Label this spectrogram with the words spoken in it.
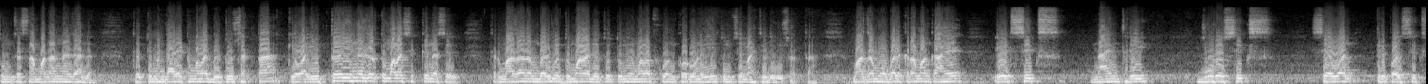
तुमचं समाधान नाही झालं तर तुम्ही डायरेक्ट मला भेटू शकता किंवा इथं येणं जर तुम्हाला शक्य नसेल तर माझा नंबर मी तुम्हाला देतो. तुम्ही मला फोन करूनही तुमची माहिती देऊ शकता. माझा मोबाईल क्रमांक आहे eight six nine three zero six seven triple six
